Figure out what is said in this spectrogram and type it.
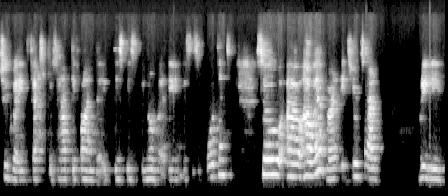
two great textbooks have defined this discipline already, and this is important. So, uh, however, its roots are really,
